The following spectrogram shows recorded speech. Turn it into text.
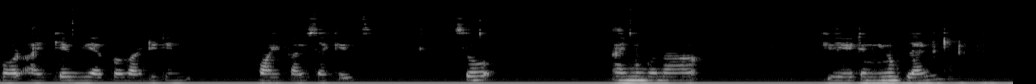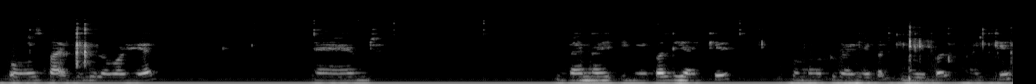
for IK we have provided in 0.5 seconds. So I'm gonna create a new blend pose by bool over here. And when I enable the IK promote to variable enable IK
